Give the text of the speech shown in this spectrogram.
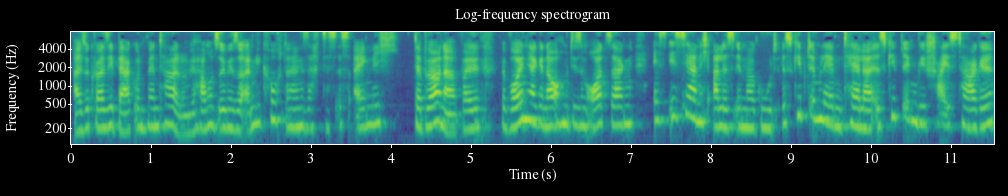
Also quasi Berg und Mental. Und wir haben uns irgendwie so angeguckt und haben gesagt, das ist eigentlich der Burner, weil wir wollen ja genau auch mit diesem Ort sagen, es ist ja nicht alles immer gut. Es gibt im Leben Täler, es gibt irgendwie Scheißtage,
